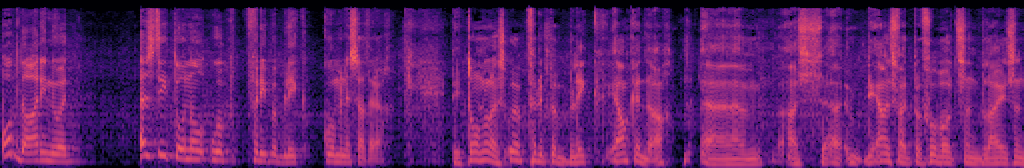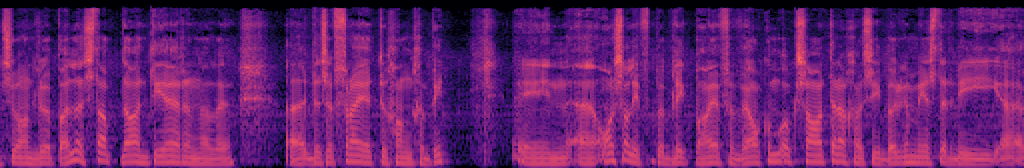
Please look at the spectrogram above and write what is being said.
Op daardie noot is die tonnel oop vir die publiek komende Saterdag. Die tonnel is oop vir die publiek elke dag. Ehm um, as uh, die ouens wat byvoorbeeld St. Blaise en so aanloop, hulle stap daar deur en hulle uh, dis 'n vrye toegang gebied. En uh, ons sal die publiek baie verwelkom ook Saterdag as die burgemeester die uh,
